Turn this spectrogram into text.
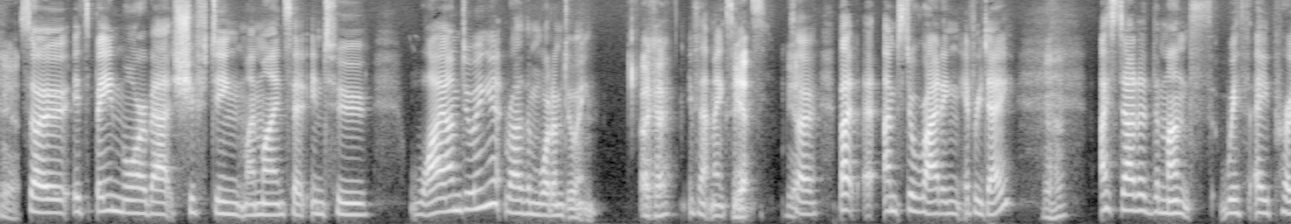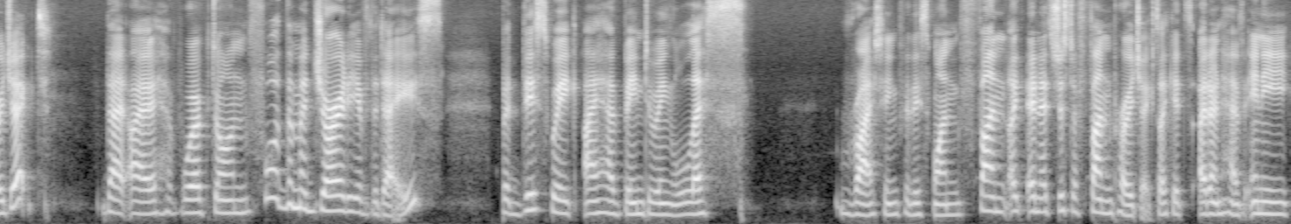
Yeah. So it's been more about shifting my mindset into why I'm doing it rather than what I'm doing, Okay. if that makes sense. Yep. So, but uh, I'm still writing every day. Uh-huh. I started the month with a project that I have worked on for the majority of the days. But this week I have been doing less writing for this one fun like and it's just a fun project like it's i don't have any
